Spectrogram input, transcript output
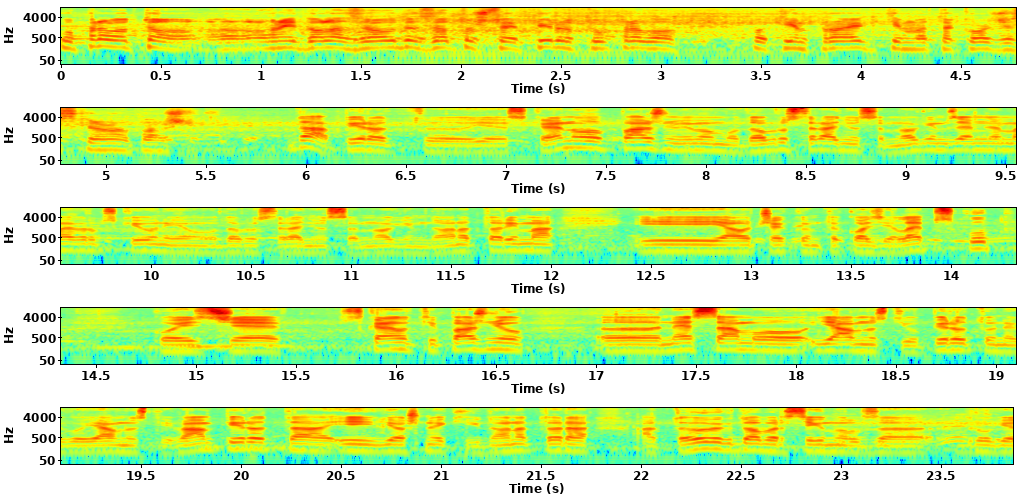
Upravo to, uh, oni dolaze ovde zato što je Pirot upravo po tim projektima takođe skrenuo pažnju. Da, Pirot uh, je skrenuo pažnju, imamo dobru saradnju sa mnogim zemljama Evropske unije, imamo dobru saradnju sa mnogim donatorima i ja očekujem takođe lep skup koji će skrenuti pažnju uh, ne samo javnosti u Pirotu, nego javnosti van Pirota i još nekih donatora, a to je uvek dobar signal za druge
